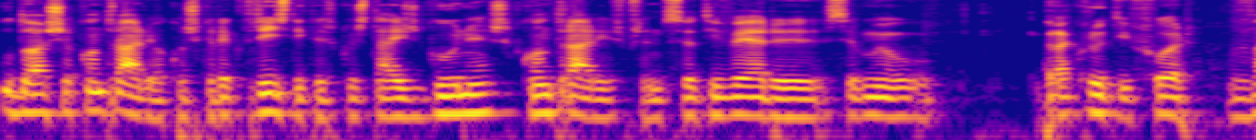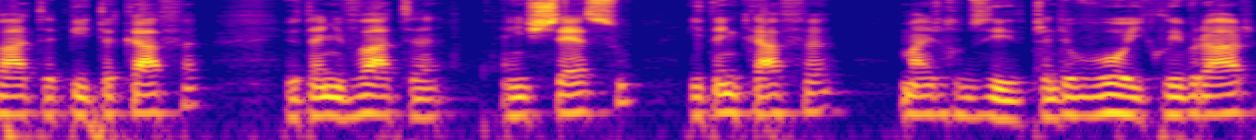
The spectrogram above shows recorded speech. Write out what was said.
o dosha contrário, ou com as características, com os tais gunas contrários. Portanto, se eu tiver, eh, se o meu prakruti for vata, pita, kapha, eu tenho vata em excesso e tenho kapha mais reduzido. Portanto, eu vou equilibrar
